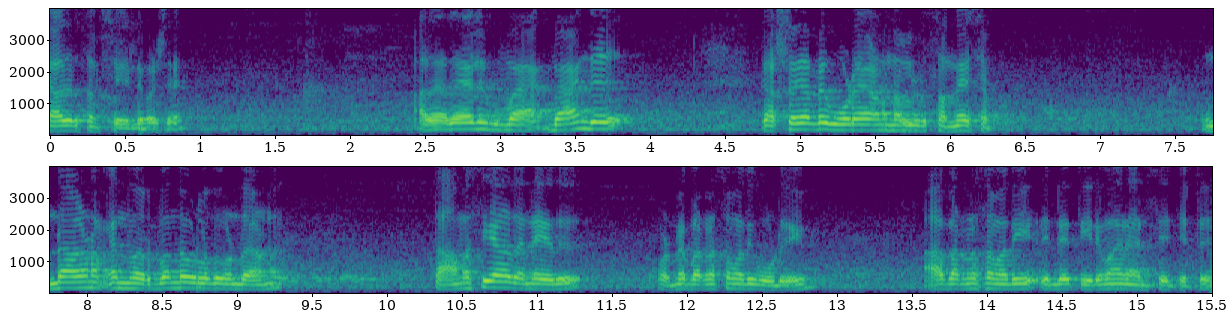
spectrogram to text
യാതൊരു സംശയമില്ല പക്ഷേ അത് ബാങ്ക് കർഷകരുടെ കൂടെയാണെന്നുള്ളൊരു സന്ദേശം ഉണ്ടാകണം എന്ന് നിർബന്ധമുള്ളത് കൊണ്ടാണ് താമസിയാതെ തന്നെ ഇത് ഉടനെ ഭരണസമിതി കൂടുകയും ആ ഭരണസമിതി ഇതിന്റെ തീരുമാനം അനുസരിച്ചിട്ട്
